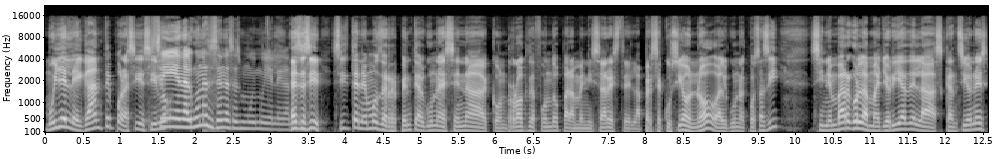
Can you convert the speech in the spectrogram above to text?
muy elegante, por así decirlo. Sí, en algunas escenas es muy, muy elegante. Es decir, sí tenemos de repente alguna escena con rock de fondo para amenizar este, la persecución, ¿no? O alguna cosa así. Sin embargo, la mayoría de las canciones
